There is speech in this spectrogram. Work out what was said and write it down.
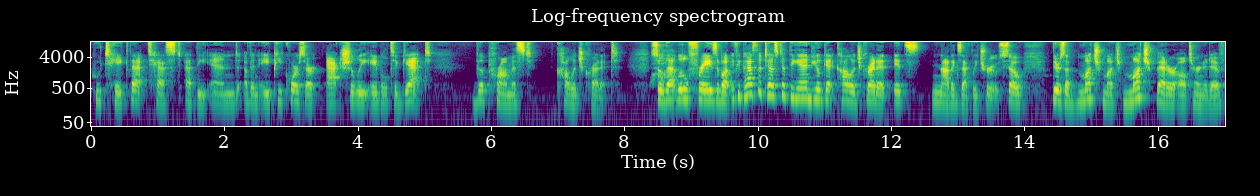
who take that test at the end of an AP course are actually able to get the promised college credit. Wow. So that little phrase about if you pass the test at the end, you'll get college credit, it's not exactly true. So there's a much, much, much better alternative.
